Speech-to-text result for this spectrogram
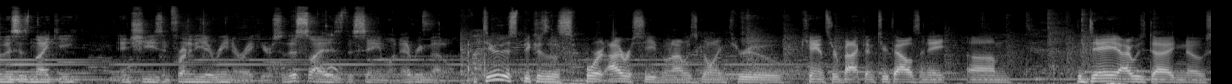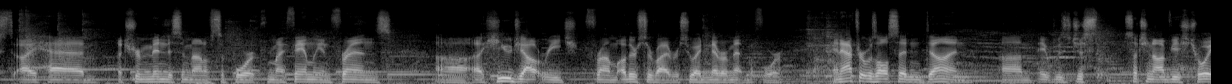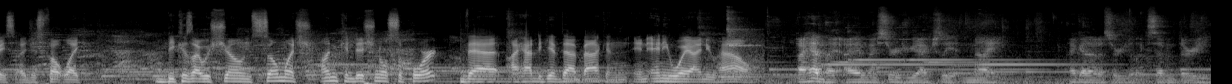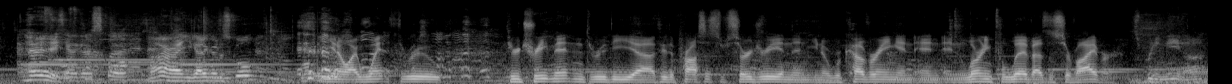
this is Nike, and she's in front of the arena right here. So this side is the same on every medal. I do this because of the support I received when I was going through cancer back in 2008. Um, the day I was diagnosed, I had a tremendous amount of support from my family and friends, uh, a huge outreach from other survivors who I'd never met before. And after it was all said and done, um, it was just such an obvious choice. I just felt like because I was shown so much unconditional support that I had to give that back in, in any way I knew how. I had my I had my surgery actually at night. I got out of surgery at like 7:30. Hey, You gotta go to school. all right, you got to go to school. you know, I went through through treatment and through the uh, through the process of surgery, and then you know recovering and, and, and learning to live as a survivor. It's pretty neat, huh?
